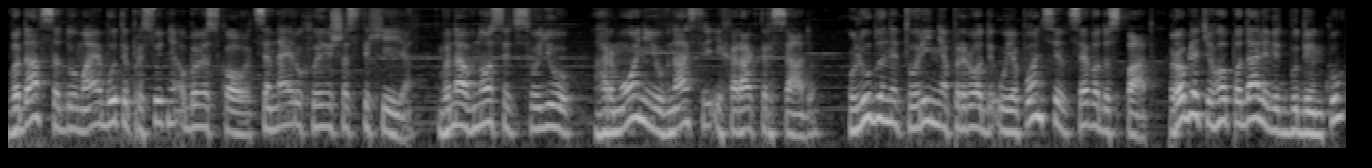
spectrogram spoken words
Вода в саду має бути присутня обов'язково, це найрухливіша стихія. Вона вносить свою гармонію в настрій і характер саду. Улюблене творіння природи у японців це водоспад. Роблять його подалі від будинку,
